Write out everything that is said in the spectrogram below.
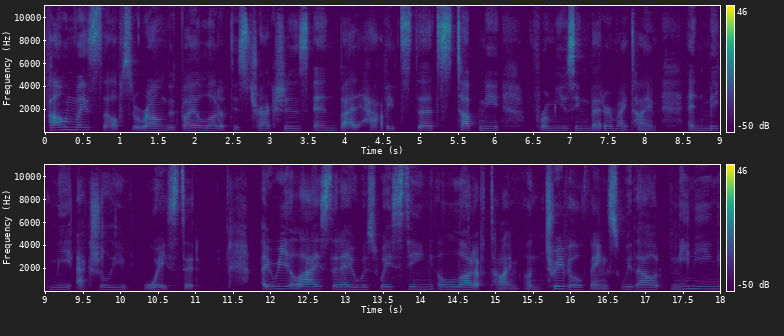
found myself surrounded by a lot of distractions and bad habits that stopped me from using better my time and make me actually waste it. I realized that I was wasting a lot of time on trivial things without meaning,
